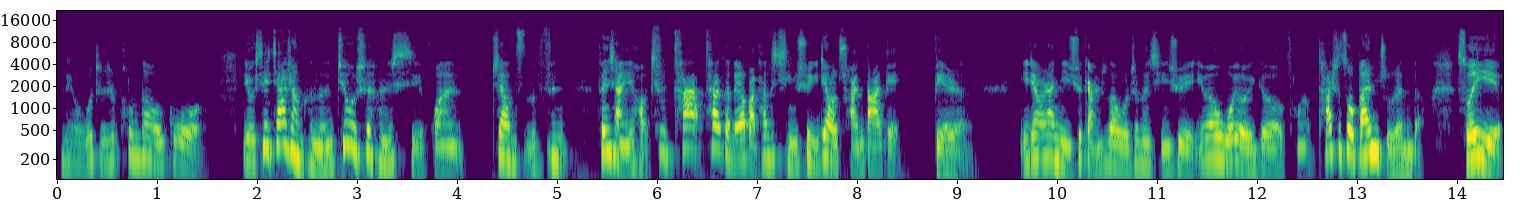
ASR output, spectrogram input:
没有，我只是碰到过有些家长可能就是很喜欢。这样子的分分享也好，就他他可能要把他的情绪一定要传达给别人，一定要让你去感受到我这份情绪。因为我有一个朋友，他是做班主任的，所以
